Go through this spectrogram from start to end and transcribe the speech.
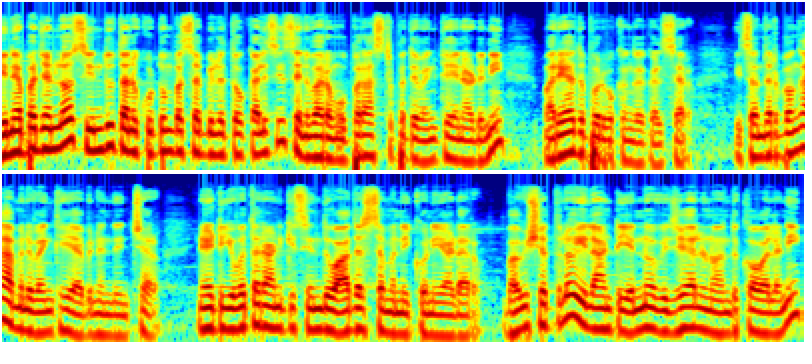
ఈ నేపథ్యంలో సింధు తన కుటుంబ సభ్యులతో కలిసి శనివారం ఉపరాష్ట్రపతి వెంకయ్యనాయుడిని మర్యాదపూర్వకంగా కలిశారు. ఈ సందర్భంగా ఆమెను వెంకయ్య అభినందించారు. నేటి యువతరానికి సింధు ఆదర్శమని కొనియాడారు. భవిష్యత్తులో ఇలాంటి ఎన్నో విజయాలను అందుకోవాలని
